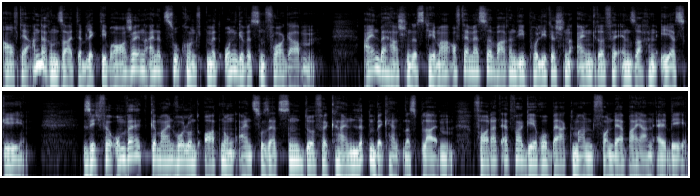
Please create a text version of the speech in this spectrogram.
Auf der anderen Seite blickt die Branche in eine Zukunft mit ungewissen Vorgaben. Ein beherrschendes Thema auf der Messe waren die politischen Eingriffe in Sachen ESG. Sich für Umwelt, Gemeinwohl und Ordnung einzusetzen, dürfe kein Lippenbekenntnis bleiben, fordert etwa Gero Bergmann von der Bayern LB.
